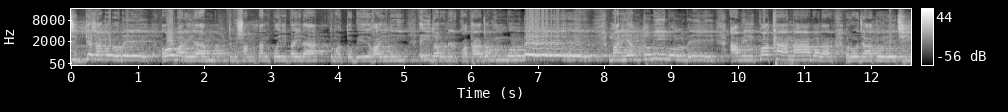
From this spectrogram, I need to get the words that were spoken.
জিজ্ঞাসা করবে, ও মারিয়াম, তুমি সন্তান কই পাইলা তোমার তো বিয়ে হয়নি। এই ধরনের কথা যখন বলবে, মারিয়াম, তুমি বলবে, আমি কথা না বলার রোজা করেছি।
